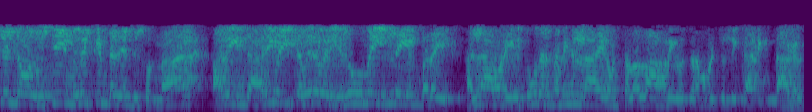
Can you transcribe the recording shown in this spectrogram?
சென்ற ஒரு விஷயம் இருக்கின்றது என்று சொன்னால் அது இந்த அறிவை தவிர வேறு எதுவுமே இல்லை என்பதை அல்லாஹுடைய தூதர் நபிகள் நாயகம் ஸல்லல்லாஹு அலைஹி அவர்கள் சொல்லி காட்டுகின்றார்கள்.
